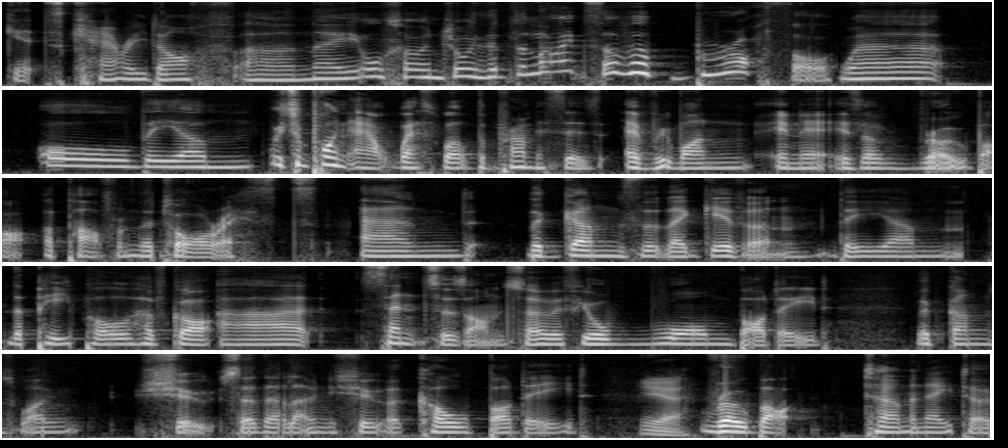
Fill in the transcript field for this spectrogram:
gets carried off, uh, and they also enjoy the delights of a brothel where all the um we should point out Westworld the premises everyone in it is a robot apart from the tourists and the guns that they're given the um the people have got uh sensors on so if you're warm bodied the guns won't shoot so they'll only shoot at cold bodied Yeah. robot terminator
